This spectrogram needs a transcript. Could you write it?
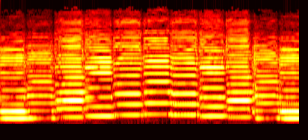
Mm-hmm. mm.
